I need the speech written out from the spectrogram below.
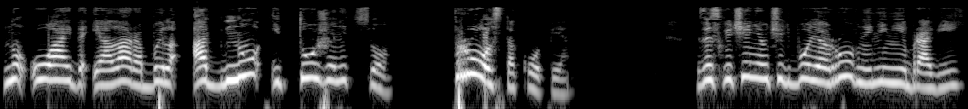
Но у Айда и Алара было одно и то же лицо. Просто копия. За исключением чуть более ровной линии бровей,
